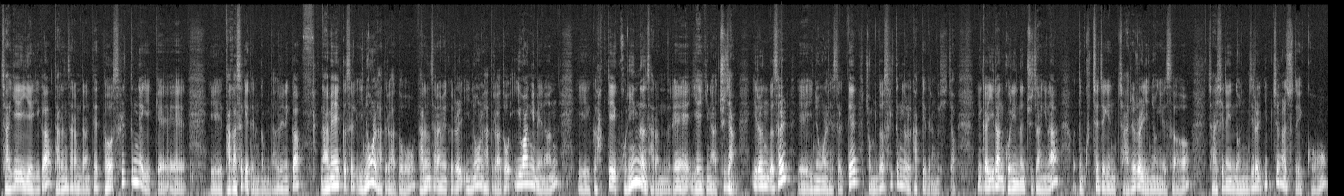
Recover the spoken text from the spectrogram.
자기의 얘기가 다른 사람들한테 더 설득력 있게 이, 다가서게 되는 겁니다. 그러니까 남의 것을 인용을 하더라도 다른 사람의 글을 인용을 하더라도 이왕이면은 이, 그 학계의 권위 있는 사람들의 얘기나 주장 이런 것을 예, 인용을 했을 때 좀 더 설득력을 갖게 되는 것이죠. 그러니까 이러한 권위 있는 주장이나 어떤 구체적인 자료를 인용해서 자신의 논지를 입증할 수도 있고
